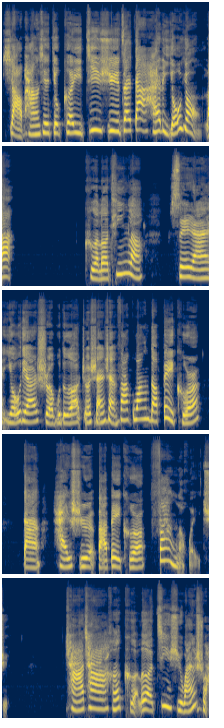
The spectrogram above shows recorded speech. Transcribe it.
小螃蟹就可以继续在大海里游泳了。”可乐听了，虽然有点舍不得这闪闪发光的贝壳，但。还是把贝壳放了回去。查查和可乐继续玩耍，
